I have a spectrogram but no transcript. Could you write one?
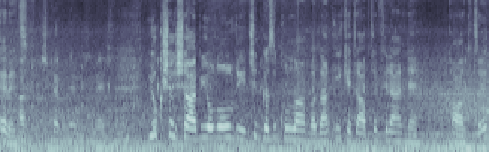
Evet. Hafif çıkabilir bizim verirseniz. Yokuş aşağı bir yol olduğu için gazı kullanmadan ilk etapta frenle kalktık.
